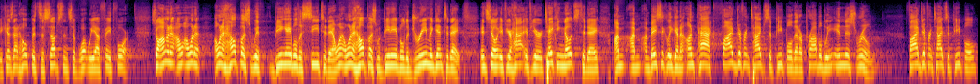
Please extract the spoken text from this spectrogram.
because that hope is the substance of what we have faith for. So I'm gonna, I, I wanna, I wanna help us with being able to see today. I want, I wanna help us with being able to dream again today. And so if you're, ha- if you're taking notes today, I'm, I'm, I'm basically gonna unpack five different types of people that are probably in this room, five different types of people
